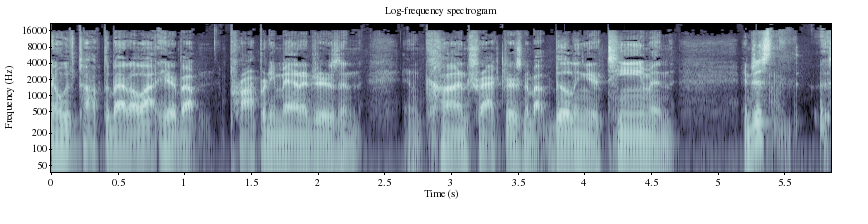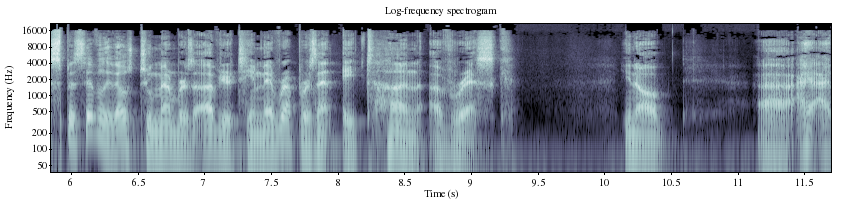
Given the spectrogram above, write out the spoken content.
know, we've talked about a lot here about property managers and, and contractors and about building your team and, and just specifically those two members of your team, they represent a ton of risk. You know, uh, I, I,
